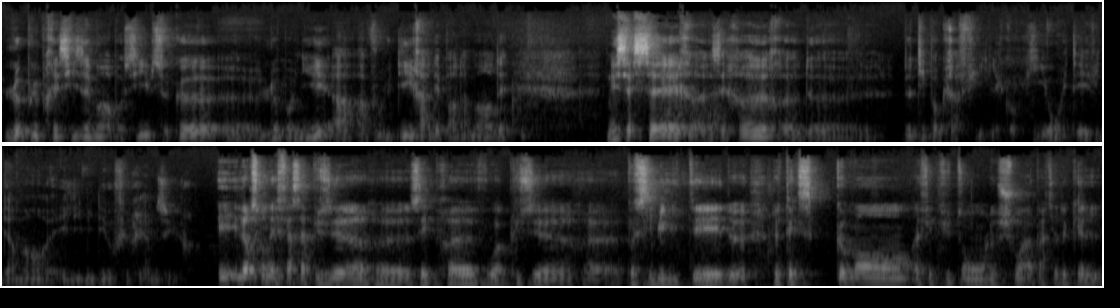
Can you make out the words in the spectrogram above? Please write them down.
le plus précisément possible ce que euh, le Monnier a, voulu dire indépendamment des nécessaires erreurs euh, de, typographie. Les coquilles ont été évidemment éliminées au fur et à mesure. Et lorsqu'on est face à plusieurs épreuves ou à plusieurs possibilités de, de texte, comment effectue-t-on le choix? À partir de quel,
